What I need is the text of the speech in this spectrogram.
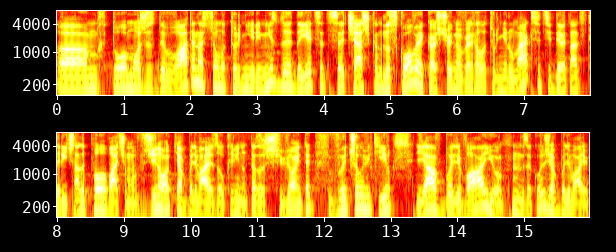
Ем, хто може здивувати на цьому турнірі? Мені здається, це чешка Носкова, яка щойно виграла турнір у Мексиці, 19-річна. Але побачимо. В жінок я вболіваю за Українок та за Швьонтек. В чоловіків я вболіваю. Хм, за кого ж я вболіваю?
